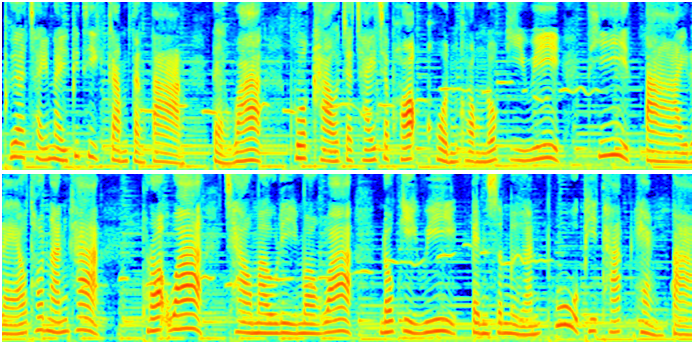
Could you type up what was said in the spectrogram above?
เพื่อใช้ในพิธีกรรมต่างๆ แต่ว่าพวกเขาจะใช้เฉพาะขนของนกกีวีที่ตายแล้วเท่านั้นค่ะ เพราะว่าชาวเมาลีมองว่านกกีวีเป็นเสมือนผู้พิทักษ์แห่งป่า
